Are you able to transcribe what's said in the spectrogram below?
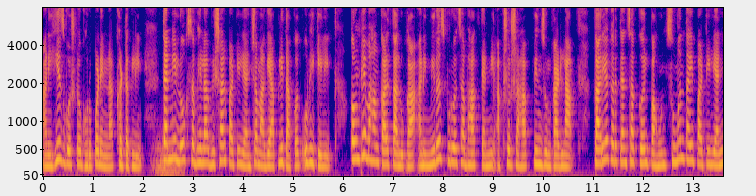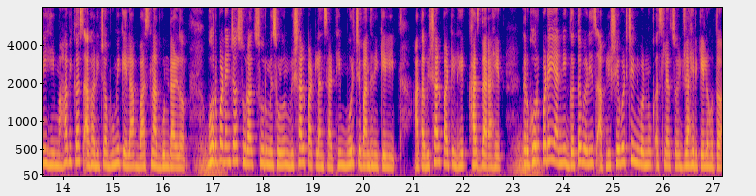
आणि हीच गोष्ट घोरपडेंना खटकली. त्यांनी लोकसभेला विशाल पाटील यांच्या मागे आपली ताकद उभी केली. कवठे महांकाळ तालुका आणि मिरज पूर्वचा भाग त्यांनी अक्षरशः पिंजून काढला. कार्यकर्त्यांचा कल पाहून सुमनताई पाटील यांनीही महाविकास आघाडीच्या भूमिकेला बासनात गुंडाळलं. घोरपड्यांच्या सुरात सूर मिसळून विशाल पाटलांसाठी मोर्चे बांधणी केली. आता विशाल पाटील हे खासदार आहेत. तर घोरपडे यांनी गतवेळीच आपली शेवटची निवडणूक असल्याचं जाहीर केलं होतं.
